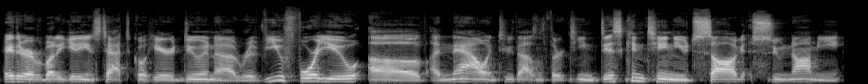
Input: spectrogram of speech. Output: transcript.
Hey there, everybody. Gideon's Tactical here, doing a review for you of a now in 2013 discontinued SOG Tsunami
